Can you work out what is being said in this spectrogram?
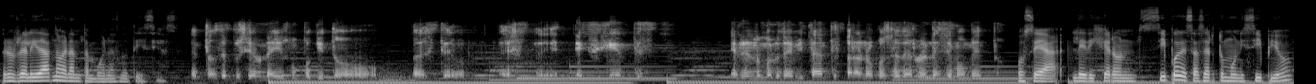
pero en realidad no eran tan buenas noticias. Entonces pusieron ellos un poquito este, este, exigentes en el número de habitantes para no concederlo en ese momento. O sea, le dijeron, sí puedes hacer tu municipio,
